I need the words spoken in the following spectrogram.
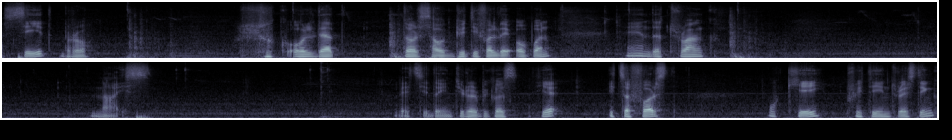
see it bro. Look all that doors how beautiful they open and the trunk. Nice. Let's see the interior because yeah it's a first. Okay pretty interesting.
